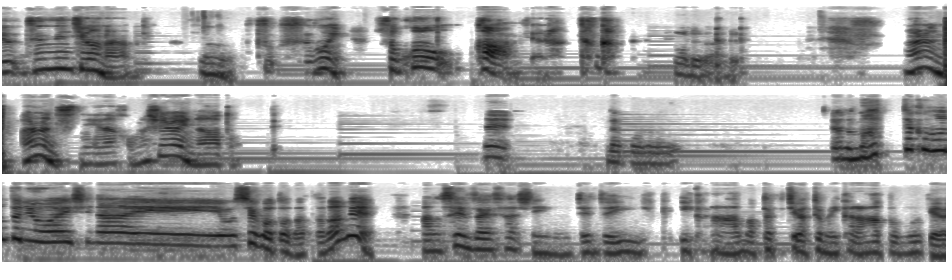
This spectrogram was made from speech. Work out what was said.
え全然違うな、みたいな。うん。すすごい、そこか、みたいな。なんか、あるある。あるん、あるんですね。なんか面白いなと思って。ね。だから、あの、全く本当にお会いしないお仕事だったらね、あの、潜在写真全然いいいいかな、全く違ってもいいかなと思うけ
